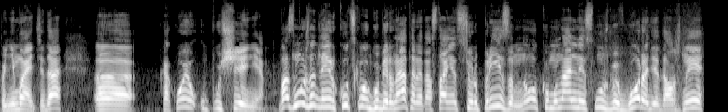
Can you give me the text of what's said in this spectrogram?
Понимаете, да? Э, какое упущение. Возможно, для иркутского губернатора это станет сюрпризом, но коммунальные службы в городе должны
